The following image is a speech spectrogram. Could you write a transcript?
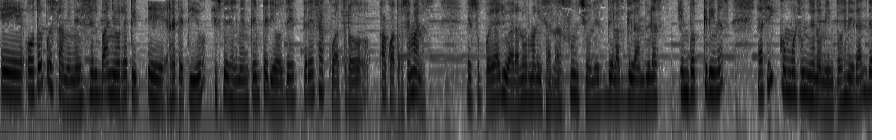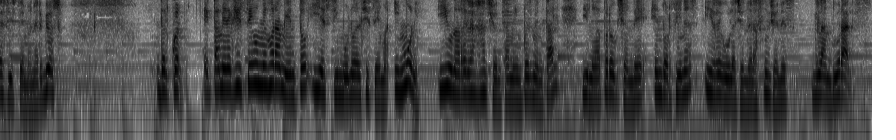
Eh, otro pues también es el baño repetido, especialmente en periodos de 3 a 4, a 4 semanas. Esto puede ayudar a normalizar las funciones de las glándulas endocrinas, así como el funcionamiento general del sistema nervioso del cuerpo. Eh, también existe un mejoramiento y estímulo del sistema inmune y una relajación también pues mental y una producción de endorfinas y regulación de las funciones glandulares.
